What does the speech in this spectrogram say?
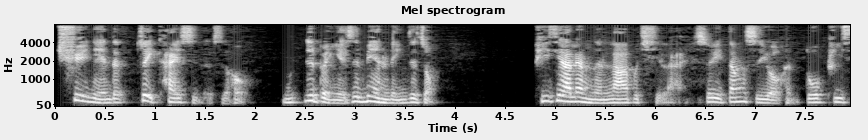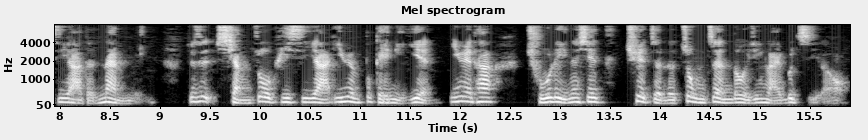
去年的最开始的时候，日本也是面临这种 PCR 量能拉不起来，所以当时有很多 PCR 的难民，就是想做 PCR，医院不给你验，因为他处理那些确诊的重症都已经来不及了哦。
